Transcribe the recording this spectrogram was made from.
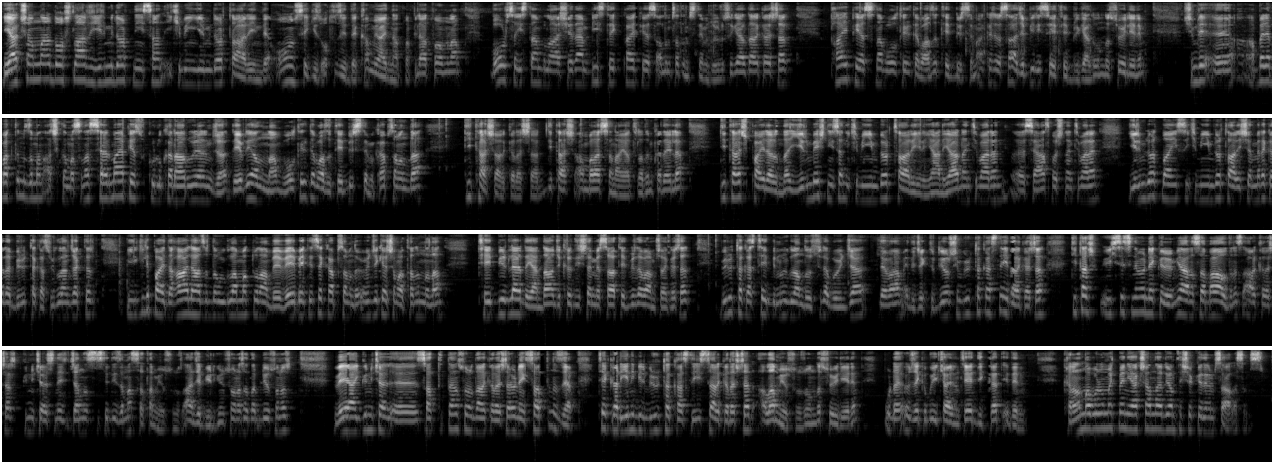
İyi akşamlar dostlar. 24 Nisan 2024 tarihinde 18.37'de kamu aydınlatma platformuna Borsa İstanbul AŞ'den BISTEK pay piyasa alım satım sistemi duyurusu geldi arkadaşlar. Pay piyasasına volatilite bazlı tedbir sistemi. Arkadaşlar sadece bir hisseye tedbir geldi. Onu da söyleyelim. Şimdi e, habere baktığımız zaman açıklamasına sermaye piyasası kurulu kararı uyarınca devreye alınan volatilite bazlı tedbir sistemi kapsamında DİTAŞ arkadaşlar. DİTAŞ ambalaj sanayi hatırladığım kadarıyla DİTAŞ paylarında 25 Nisan 2024 tarihini yani yarından itibaren e, seans başından itibaren 24 Mayıs 2024 tarihi işlemlere kadar brüt takas uygulanacaktır. İlgili payda hala hazırda uygulanmakta olan ve VBTS kapsamında önceki aşamada tanımlanan tedbirler de yani daha önce kredi işlem yasağı tedbiri de varmış arkadaşlar. Brüt takas tedbirinin uygulandığı süre boyunca devam edecektir diyor. Şimdi brüt takas neydi arkadaşlar? DİTAŞ hissesine örnek veriyorum. Yarın sabah aldınız. Arkadaşlar gün içerisinde canınız istediği zaman satamıyorsunuz. Ancak bir gün sonra satabiliyorsunuz. Veya gün içer e, sattıktan sonra da arkadaşlar örnek sattınız ya tekrar yeni bir brüt takaslı hisse arkadaşlar alamıyorsunuz. Onu da söyleyelim. Burada özellikle bu iki ayrıntıya dikkat edelim. Kanalıma abone olmayı unutmayın. İyi akşamlar diyorum. Teşekkür ederim. Sağ olasınız.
